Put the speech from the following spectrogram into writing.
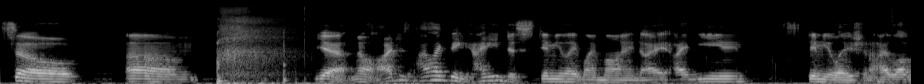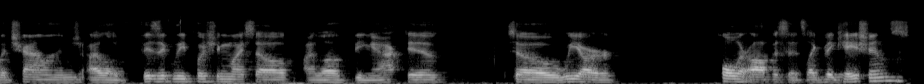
So um yeah, no, I just I like being I need to stimulate my mind. I I need stimulation. I love a challenge. I love physically pushing myself. I love being active. So we are polar opposites. Like vacations,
